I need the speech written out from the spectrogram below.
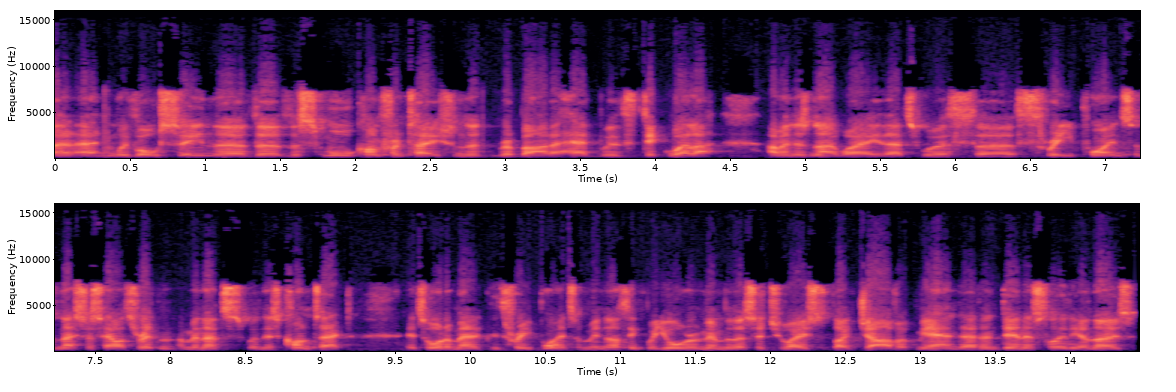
and we've all seen the, the, the, small confrontation that Rabada had with Dickwella. I mean, there's no way that's worth uh, three points, and that's just how it's written. I mean, that's when there's contact, it's automatically three points. I mean, I think we all remember the situations like Javed Miandad and Dennis Lillee and those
